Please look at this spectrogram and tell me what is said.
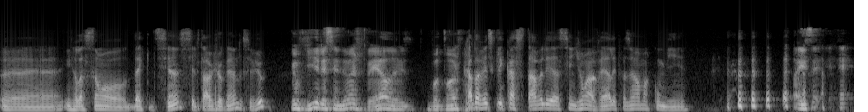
é, em relação ao deck de Ciance? Ele estava jogando, você viu? Eu vi, ele acendeu as velas, botou umas... Cada vez que ele castava, ele acendia uma vela e fazia uma macumbinha. Ah, isso é, é,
